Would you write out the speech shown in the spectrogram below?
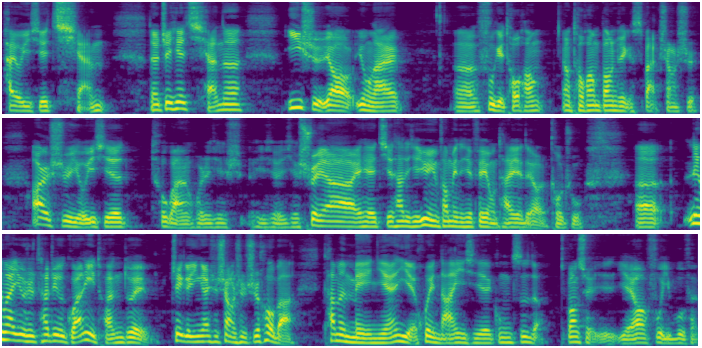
还有一些钱。那这些钱呢，一是要用来呃付给投行，让投行帮这个 SPAC 上市；二是有一些托管或者一些一些一些税啊，一些其他的一些运营方面的一些费用，它也得要扣除。呃，另外就是他这个管理团队，这个应该是上市之后吧，他们每年也会拿一些工资的，sponsor 也也要付一部分。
